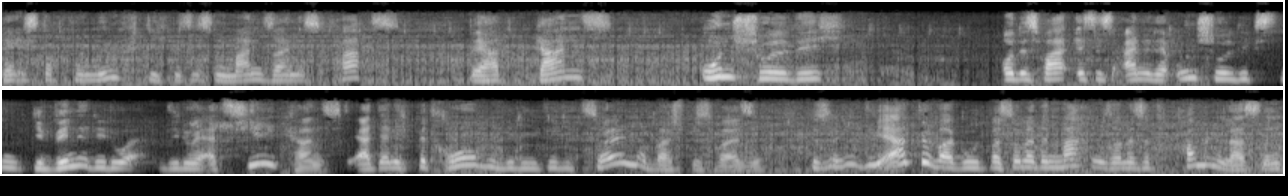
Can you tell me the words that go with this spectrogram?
Der ist doch vernünftig. Das ist ein Mann seines Fachs. Der hat ganz unschuldig und es, war, es ist einer der unschuldigsten Gewinne, die du, die du erzielen kannst. Er hat ja nicht betrogen, wie die, wie die Zöllner beispielsweise. Die Ernte war gut, was soll er denn machen? Soll er sie kommen lassen?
